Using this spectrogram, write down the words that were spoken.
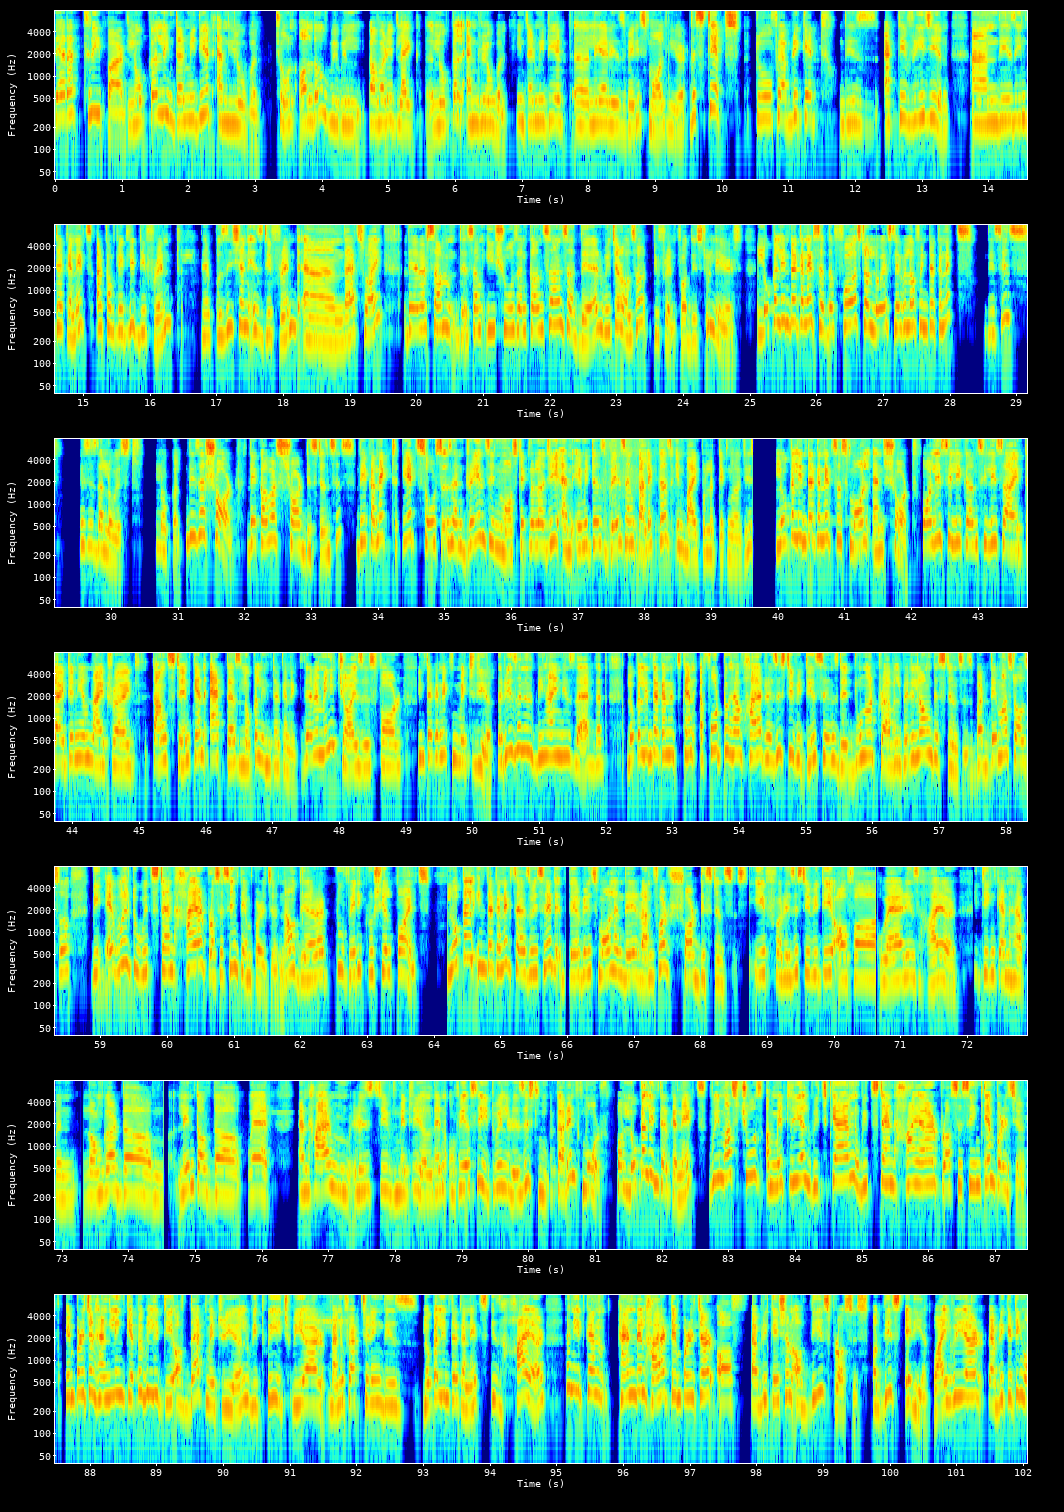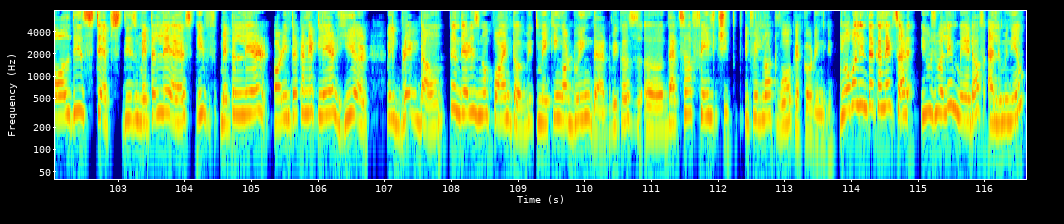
there are three parts, local, intermediate and global. Shown although we will cover it like local and global. Intermediate uh, layer is very small here. The steps to fabricate this active region and these interconnects are completely different. Their position is different and that's why there are some some issues and concerns are there which are also different for these two layers. Local interconnects at the first or lowest level of interconnects? This is this is the lowest local. These are short. They cover short distances. They connect gate sources and drains in MOS technology and emitters, base and collectors in bipolar technologies. Local interconnects are small and short. Polysilicon, silicide, titanium nitride, tungsten can act as local interconnects. There are many choices for interconnect material. The reason behind is that, that local interconnects can afford to have higher resistivity since they do not travel very long distances, but they must also be able to withstand higher processing temperature. Now, there are two very crucial points. Local interconnects, as we said, they're very small and they run for short distances. If resistivity of a wire is higher, heating can happen. Longer the um, length of the wire, and higher resistive material, then obviously it will resist current more. For local interconnects, we must choose a material which can withstand higher processing temperature. Temperature handling capability of that material with which we are manufacturing these local interconnects is higher, then it can handle higher temperature of fabrication of this process or this area. While we are fabricating all these steps, these metal layers, if metal layer or interconnect layer here here will break down, then there is no point of making or doing that because uh, that's a failed chip. It will not work accordingly. Global interconnects are usually made of aluminium.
